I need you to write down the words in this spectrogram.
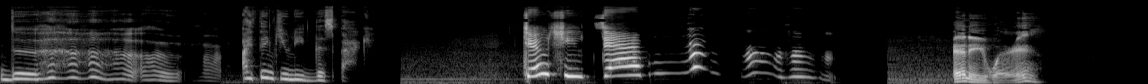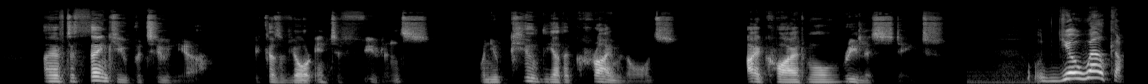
The. I think you need this back. Don't you dare! Anyway, I have to thank you, Petunia, because of your interference. When you killed the other crime lords, I acquired more real estate. You're welcome.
